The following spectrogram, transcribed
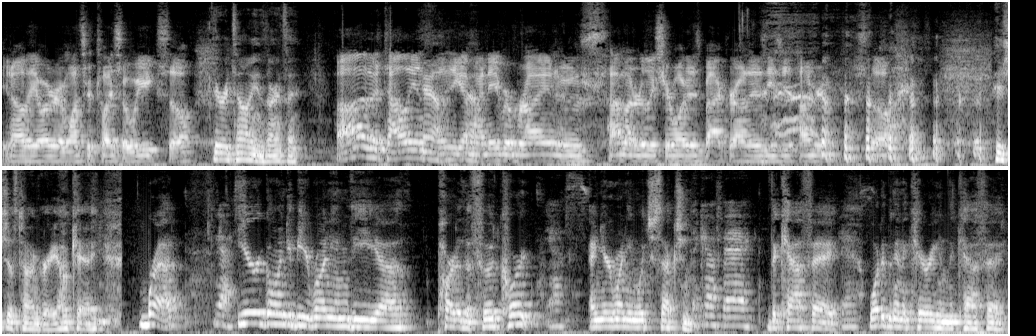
You know, they order it once or twice a week. So, They're Italians, aren't they? ah, they're Italians, Yeah, and then you got yeah. my neighbor Brian, who's I'm not really sure what his background is. He's just hungry. so, He's just hungry. Okay, Brett, Yes. you're going to be running the uh, part of the food court, Yes. and you're running which section? The cafe. The cafe. Yes. What are we going to carry in the cafe?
